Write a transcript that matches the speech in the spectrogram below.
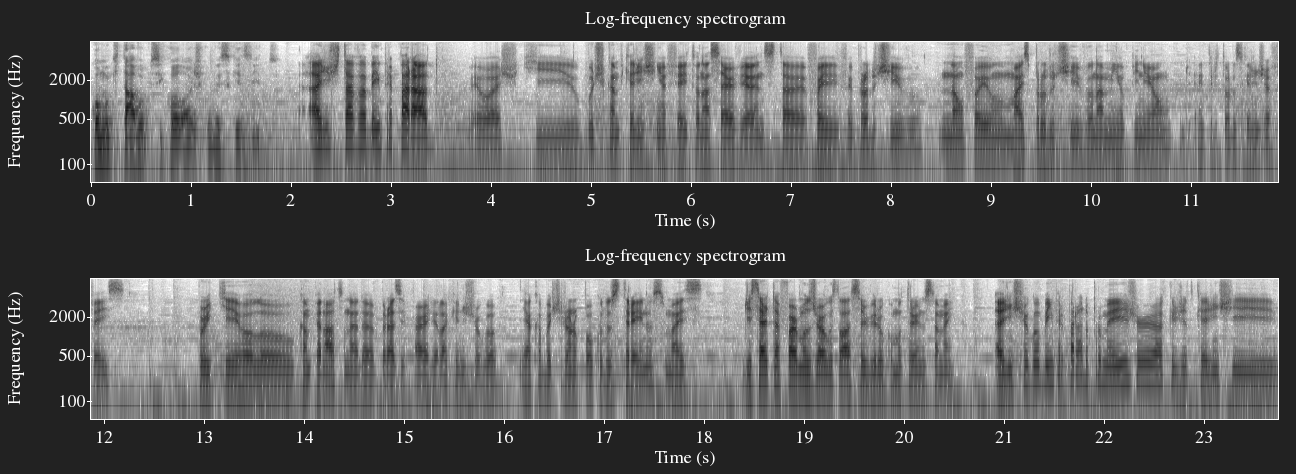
como que estava o psicológico nesse quesito? A gente estava bem preparado. Eu acho que o bootcamp que a gente tinha feito na Sérvia antes tá, foi, foi produtivo. Não foi o mais produtivo, na minha opinião, entre todos que a gente já fez. Porque rolou o campeonato né, da Brasil Party lá que a gente jogou e acabou tirando um pouco dos treinos, mas de certa forma os jogos lá serviram como treinos também. A gente chegou bem preparado pro Major, acredito que a gente,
